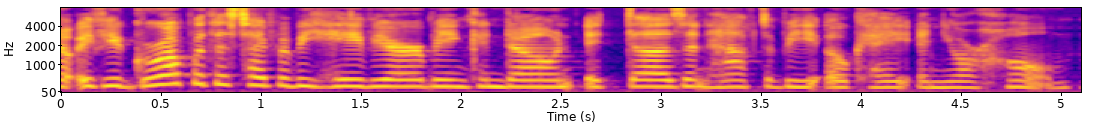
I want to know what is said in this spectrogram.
Now, if you grew up with this type of behavior being condoned, it doesn't have to be okay in your home.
